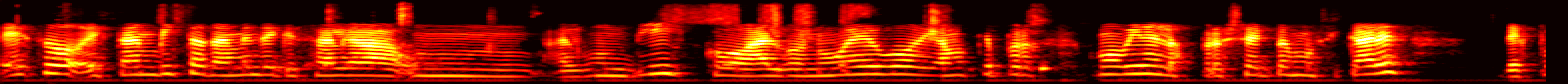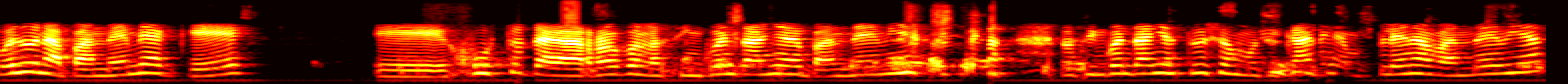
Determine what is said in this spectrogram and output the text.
¿Eso está en vista también de que salga un, algún disco, algo nuevo? Digamos, que ¿cómo vienen los proyectos musicales después de una pandemia que eh, justo te agarró con los 50 años de pandemia, los 50 años tuyos musicales en plena pandemia?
